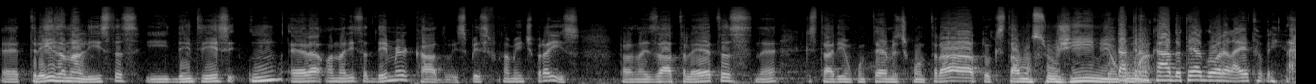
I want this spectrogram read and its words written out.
é, três analistas e dentre esse um era analista de mercado, especificamente para isso, para analisar atletas, né, que estariam com termos de contrato, que estavam surgindo em Está alguma trancado até agora lá, eu tô brincando.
